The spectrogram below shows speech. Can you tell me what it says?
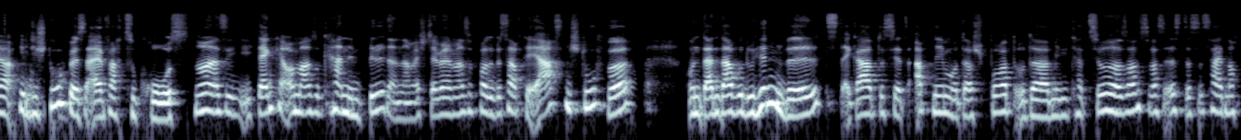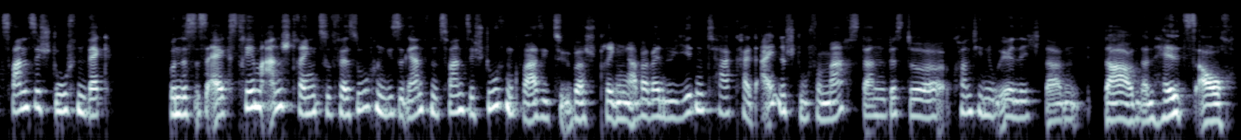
Ja, die Stufe ist einfach zu groß. Ne? Also ich, ich denke auch mal so gerne in Bildern, aber ich stelle mir immer so vor, du bist auf der ersten Stufe und dann da, wo du hin willst, egal ob das jetzt Abnehmen oder Sport oder Meditation oder sonst was ist, das ist halt noch 20 Stufen weg. Und es ist extrem anstrengend zu versuchen, diese ganzen 20 Stufen quasi zu überspringen. Aber wenn du jeden Tag halt eine Stufe machst, dann bist du kontinuierlich dann da und dann hält's auch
